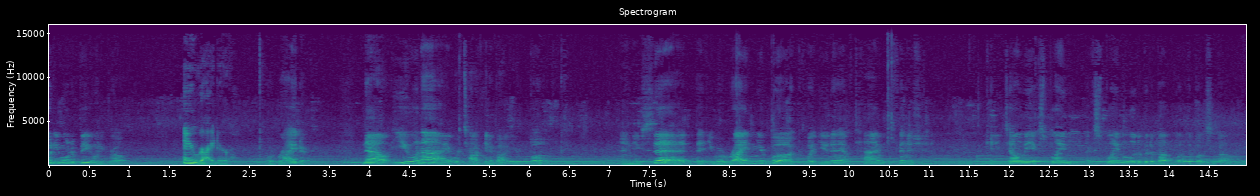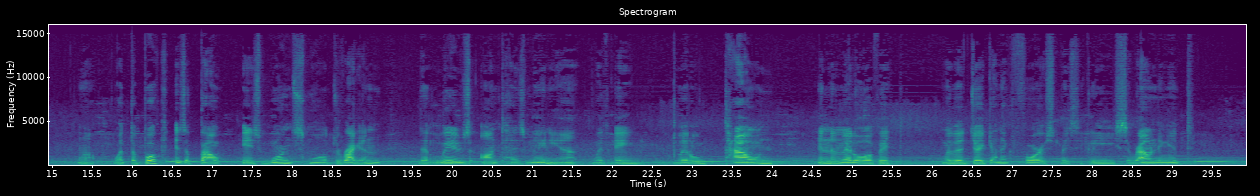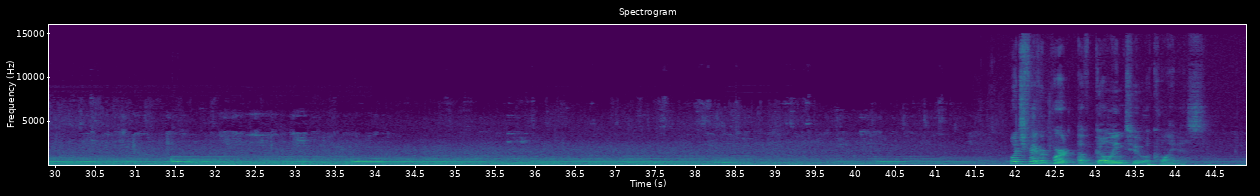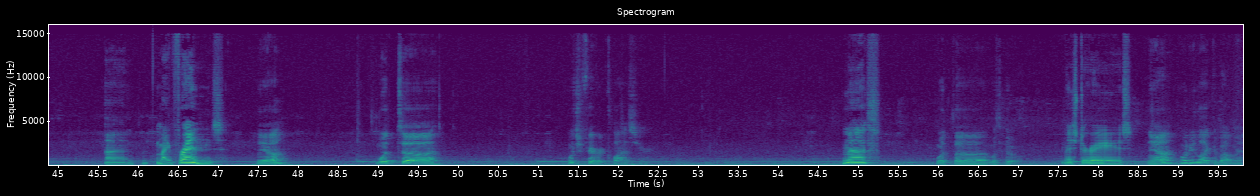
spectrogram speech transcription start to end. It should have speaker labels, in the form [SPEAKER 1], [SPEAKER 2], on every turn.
[SPEAKER 1] What do you want to be when you grow up?
[SPEAKER 2] A writer.
[SPEAKER 1] A writer. Now, you and I were talking about your book, and you said that you were writing your book, but you didn't have time to finish it. Can you tell me, explain, explain a little bit about what the book's about?
[SPEAKER 2] Well, what the book is about is one small dragon that lives on Tasmania with a little town in the middle of it with a gigantic forest basically surrounding it.
[SPEAKER 1] What's your favorite part of going to Aquinas?
[SPEAKER 2] Uh, my friends.
[SPEAKER 1] Yeah? What, uh, what's your favorite class here?
[SPEAKER 2] Math.
[SPEAKER 1] With, uh, with who?
[SPEAKER 2] Mr. Reyes.
[SPEAKER 1] Yeah? What do you like about math?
